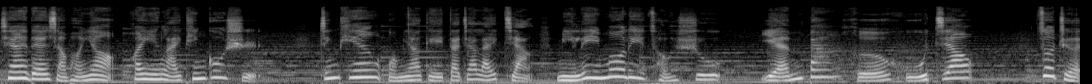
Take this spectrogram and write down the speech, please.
亲爱的小朋友，欢迎来听故事。今天我们要给大家来讲《米粒茉莉》丛书《盐巴和胡椒》，作者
